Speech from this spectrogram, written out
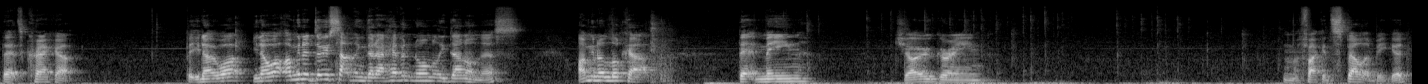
That's crack up. But you know what? You know what? I'm gonna do something that I haven't normally done on this. I'm gonna look up that mean Joe Greene. If I could spell it, would be good.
